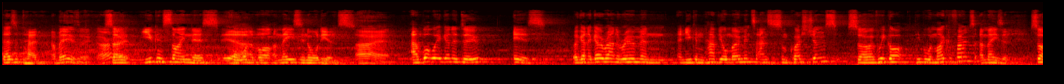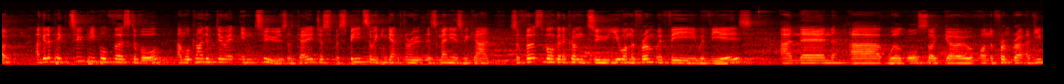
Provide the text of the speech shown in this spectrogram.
There's a pen. Amazing. All right. So you can sign this for one of our amazing audience. All right. And what we're going to do is we're going to go around the room and, and you can have your moment to answer some questions. So have we got people with microphones? Amazing. So I'm going to pick two people first of all, and we'll kind of do it in twos, okay? Just for speed, so we can get through as many as we can. So first of all, I'm going to come to you on the front with the with the ears, and then uh, we'll also go on the front row. Have you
